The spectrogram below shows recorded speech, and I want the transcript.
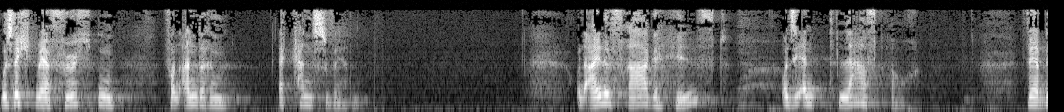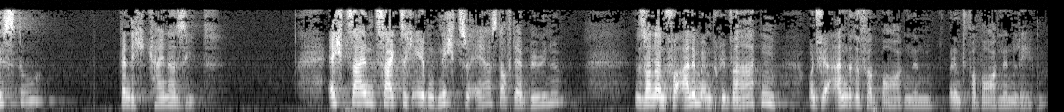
muss nicht mehr fürchten, von anderen erkannt zu werden. Und eine Frage hilft und sie entlarvt auch. Wer bist du wenn dich keiner sieht. Echtsein zeigt sich eben nicht zuerst auf der Bühne, sondern vor allem im privaten und für andere verborgenen und im verborgenen Leben.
